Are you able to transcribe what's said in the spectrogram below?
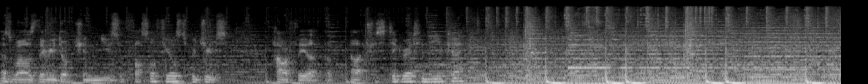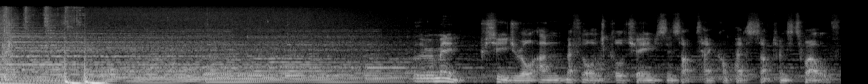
as well as the reduction in use of fossil fuels to produce power for the electricity grid in the UK. Procedural and methodological changes in SAP 10 compared to SAP 2012.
